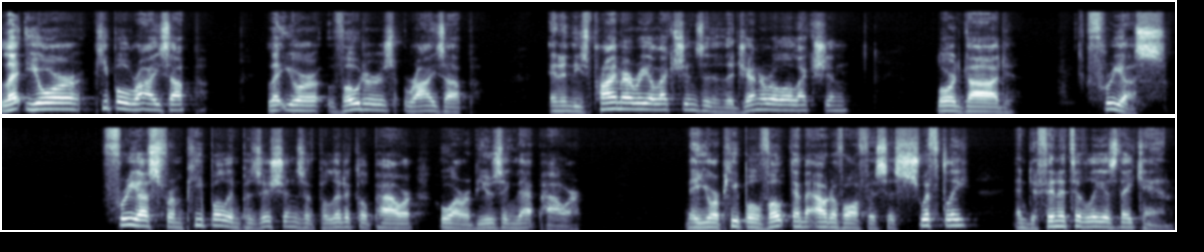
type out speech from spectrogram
Let your people rise up. Let your voters rise up. And in these primary elections and in the general election, Lord God, free us. Free us from people in positions of political power who are abusing that power. May your people vote them out of office as swiftly and definitively as they can.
